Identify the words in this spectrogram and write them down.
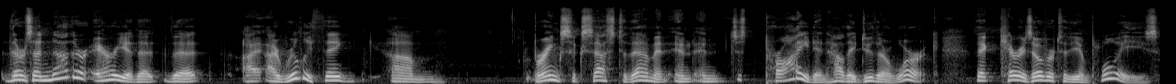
there's another area that, that I, I really think um, brings success to them and, and, and just pride in how they do their work that carries over to the employees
